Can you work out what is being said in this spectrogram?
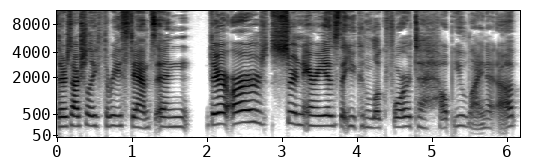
there's actually three stamps and there are certain areas that you can look for to help you line it up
